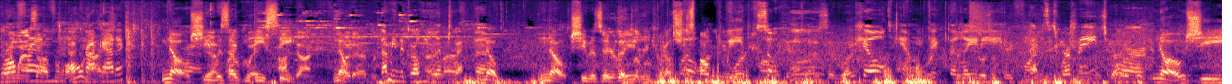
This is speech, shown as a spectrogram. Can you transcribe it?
when I saw it girlfriend a crack addict? No, she Yeah, was I out in BC. No. Whatever. I mean, the girl he lived with. The, No, no, she was a good little girl. She smoked weed. So who killed him? You think the lady that was his roommate, or No, she.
